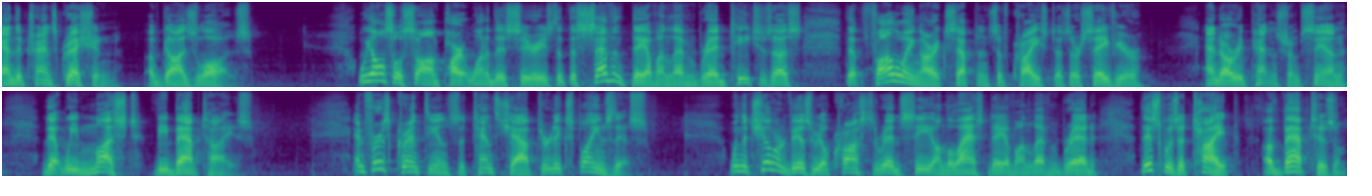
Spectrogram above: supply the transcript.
and the transgression of God's laws. We also saw in part one of this series that the seventh day of unleavened bread teaches us that following our acceptance of Christ as our Savior and our repentance from sin, that we must be baptized. In 1 Corinthians, the 10th chapter, it explains this. When the children of Israel crossed the Red Sea on the last day of unleavened bread, this was a type of baptism.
